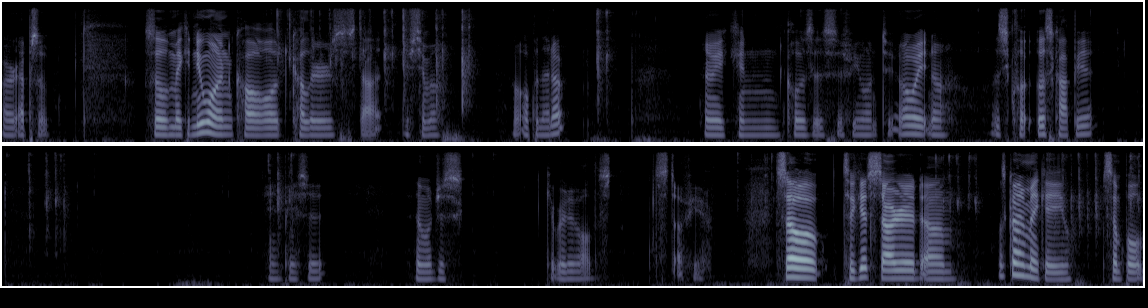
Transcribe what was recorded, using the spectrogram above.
or episode. So we'll make a new one called colors.html. I'll open that up. And we can close this if you want to. Oh wait, no. Let's let's copy it and paste it. Then we'll just get rid of all this stuff here. So to get started, um, let's go ahead and make a simple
